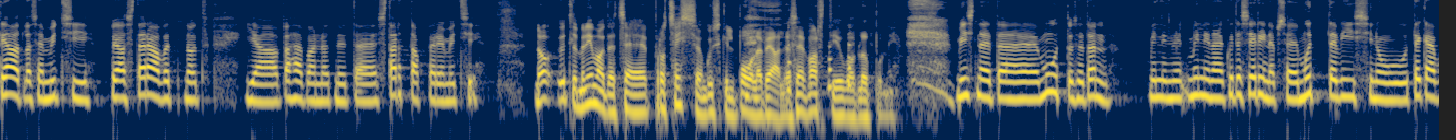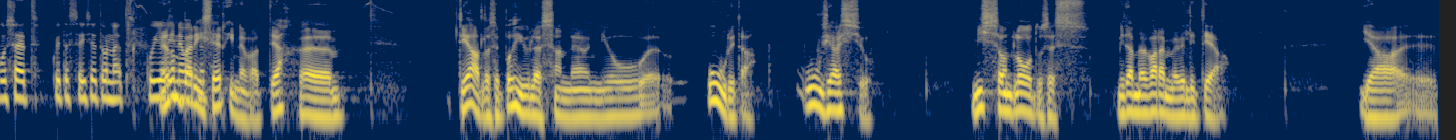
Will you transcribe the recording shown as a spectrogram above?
teadlase mütsi peast ära võtnud ja pähe pannud nüüd startup'eri mütsi? no ütleme niimoodi, et see protsess on kuskil poole peal ja see varsti jõuab lõpuni mis need äh, muutused on? milline, milline, kuidas erineb see mõtteviis, sinu tegevused, kuidas sa ise tunned? Need on päris need? erinevad jah. Äh, teadlase põhiülesanne on ju uurida uusi asju, mis on looduses, mida me varem veel ei tea. ja eh,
